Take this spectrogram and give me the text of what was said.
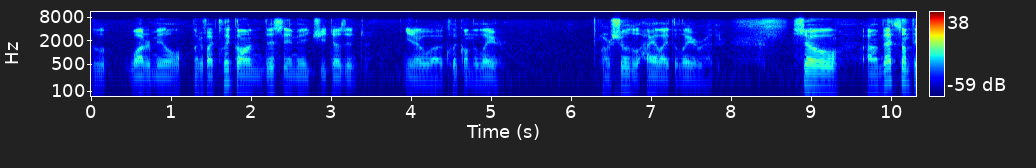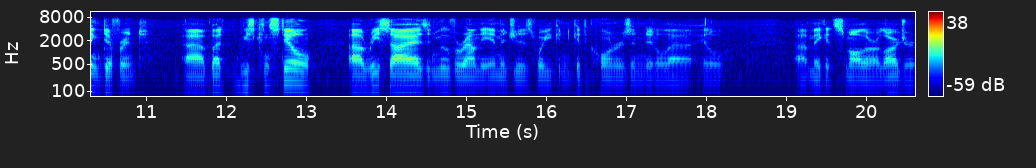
the watermill. But if I click on this image, it doesn't, you know, uh, click on the layer or show the highlight the layer rather. So um, that's something different, uh, but we can still uh, resize and move around the images where you can get the corners and it'll uh, it'll uh, make it smaller or larger.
